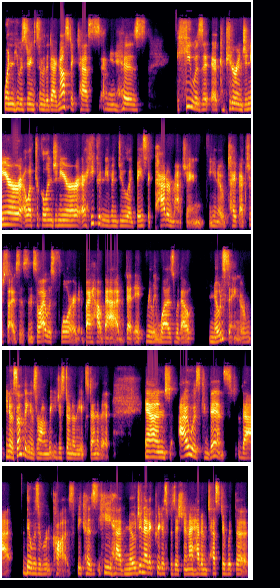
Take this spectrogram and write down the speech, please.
when he was doing some of the diagnostic tests, I mean, his he was a, computer engineer, electrical engineer. Uh, he couldn't even do like basic pattern matching, you know, type exercises. And so I was floored by how bad that it really was without noticing or, you know, something is wrong, but you just don't know the extent of it. And I was convinced that there was a root cause because he had no genetic predisposition. I had him tested with the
